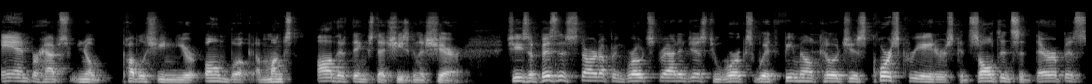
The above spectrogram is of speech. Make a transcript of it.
and perhaps you know publishing your own book amongst other things that she's going to share she's a business startup and growth strategist who works with female coaches course creators consultants and therapists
